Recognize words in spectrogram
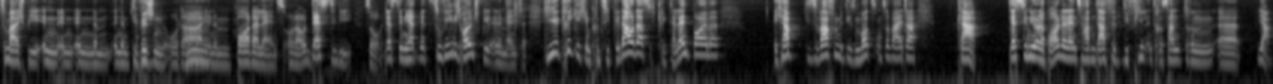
zum Beispiel in, in, in, einem, in einem Division oder in einem Borderlands oder Destiny. So, Destiny hat mir zu wenig Rollenspielelemente. Hier kriege ich im Prinzip genau das. Ich kriege Talentbäume, ich habe diese Waffen mit diesen Mods und so weiter. Klar, Destiny oder Borderlands haben dafür die viel interessanteren, äh, ja,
